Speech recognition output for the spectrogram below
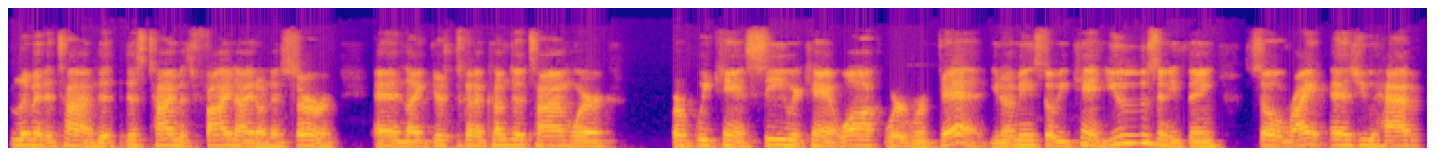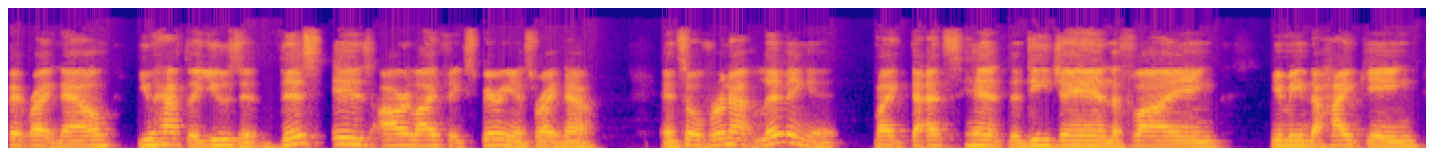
limited time. This time is finite on this earth and like there's going to come to a time where we can't see, we can't walk, we're we're dead. You know what I mean? So we can't use anything. So right as you have it right now, you have to use it. This is our life experience right now. And so if we're not living it, like that's hint the DJing, the flying, you mean the hiking,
